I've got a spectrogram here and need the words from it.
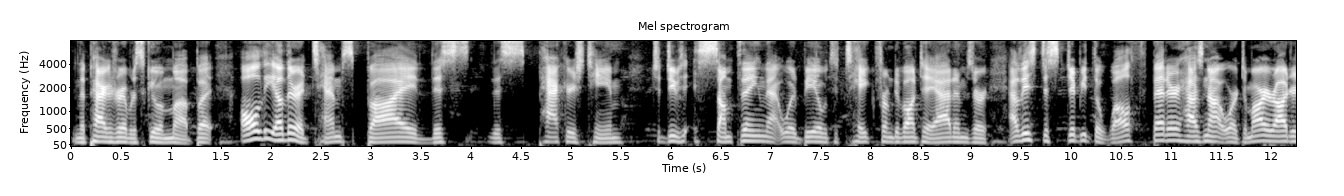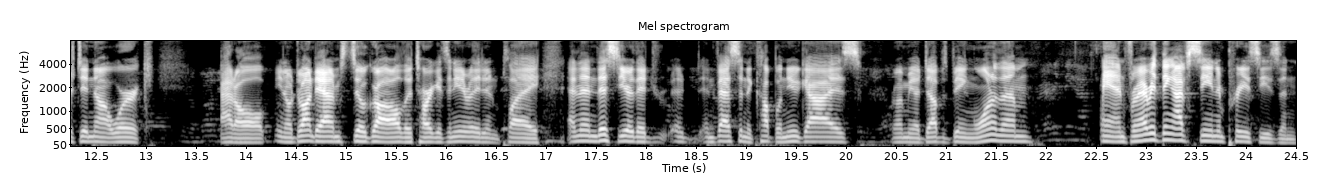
and the Packers were able to scoop him up. But all the other attempts by this this Packers team to do something that would be able to take from Davante Adams or at least distribute the wealth better has not worked. Amari Rodgers did not work at all. You know, Davante Adams still got all the targets, and he really didn't play. And then this year they uh, invested in a couple new guys, Romeo Doubs being one of them. And from everything I've seen in preseason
